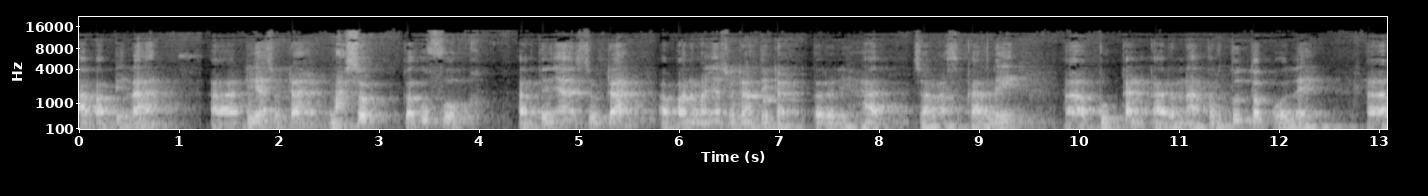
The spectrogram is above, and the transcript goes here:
apabila uh, dia sudah masuk ke ufuk. Artinya sudah apa namanya sudah tidak terlihat sama sekali. Uh, bukan karena tertutup oleh uh,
